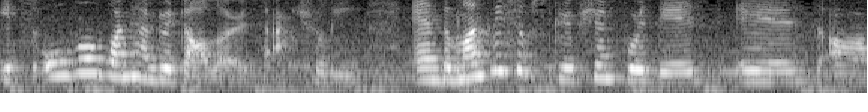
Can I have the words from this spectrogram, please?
it's over 100 dollars actually. And the monthly subscription for this is uh,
